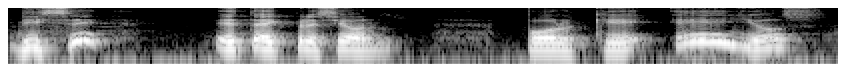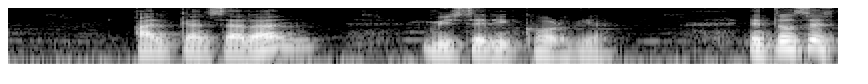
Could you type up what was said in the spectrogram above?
Dice esta expresión, porque ellos alcanzarán misericordia. Entonces,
